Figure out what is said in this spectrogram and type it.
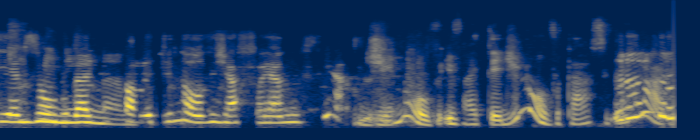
E eles vão mudar de Menina. escola de novo, já foi anunciado. De novo. E vai ter de novo, tá? Se prepara.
